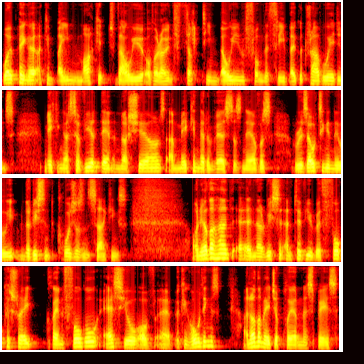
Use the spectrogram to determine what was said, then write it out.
wiping out a combined market value of around 13 billion from the three big travel agents, making a severe dent in their shares and making their investors nervous, resulting in the, the recent closures and sackings. On the other hand, in a recent interview with PhocusWire, Glenn Fogel, CEO of uh, Booking Holdings, another major player in the space,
